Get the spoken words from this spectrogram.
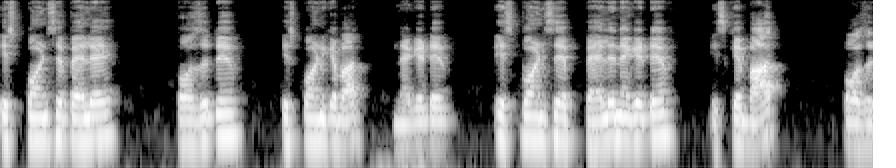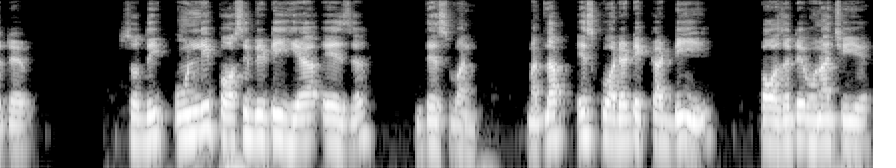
इस पॉइंट से पहले पॉजिटिव इस पॉइंट के बाद नेगेटिव इस पॉइंट से पहले नेगेटिव इसके बाद positive so the only possibility here is this one मतलब इस क्वाड्रेटिक का डी पॉजिटिव होना चाहिए।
